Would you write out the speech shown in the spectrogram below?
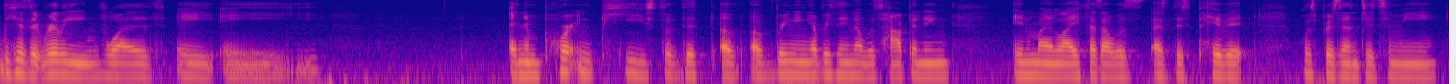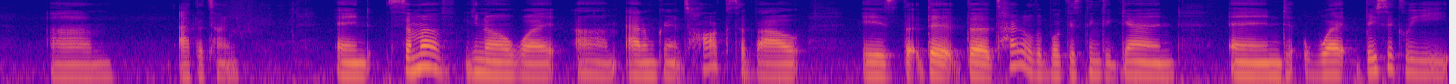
because it really was a a an important piece of the of, of bringing everything that was happening in my life as I was as this pivot was presented to me um, at the time. And some of, you know, what um, Adam Grant talks about is the, the, the title of the book is Think Again. And what basically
